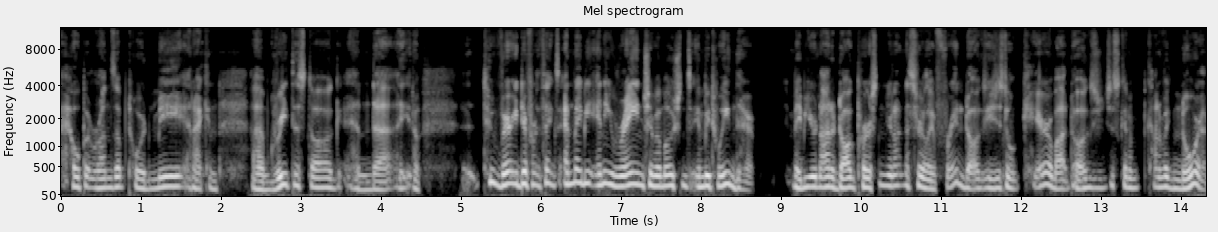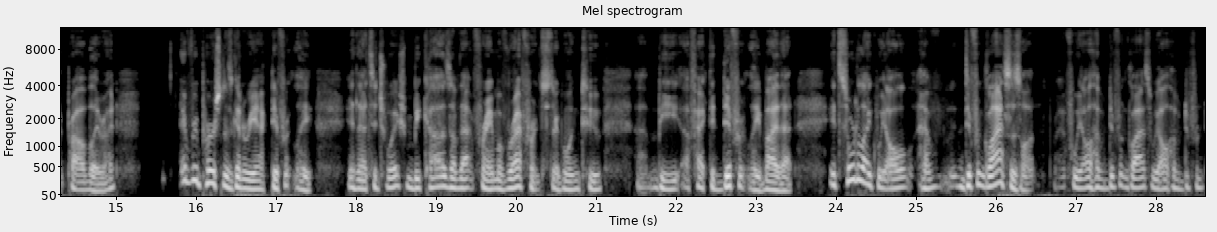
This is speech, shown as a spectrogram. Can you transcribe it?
I hope it runs up toward me and I can um, greet this dog. And, uh, you know, two very different things and maybe any range of emotions in between there. Maybe you're not a dog person. You're not necessarily afraid of dogs. You just don't care about dogs. You're just going to kind of ignore it probably, right? Every person is going to react differently in that situation because of that frame of reference. They're going to uh, be affected differently by that. It's sort of like we all have different glasses on. If we all have different glasses, we all have different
